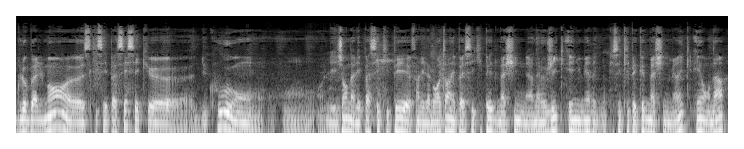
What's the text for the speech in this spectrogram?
globalement, euh, ce qui s'est passé, c'est que du coup, on, les gens n'allaient pas s'équiper, enfin les laboratoires n'allaient pas s'équiper de machines analogiques et numériques. Donc ils s'équipaient que de machines numériques et on a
